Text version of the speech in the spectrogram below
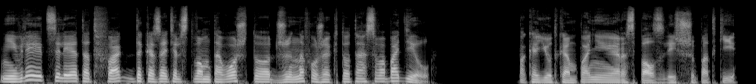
Не является ли этот факт доказательством того, что джиннов уже кто-то освободил?» По кают-компании расползлись шепотки.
